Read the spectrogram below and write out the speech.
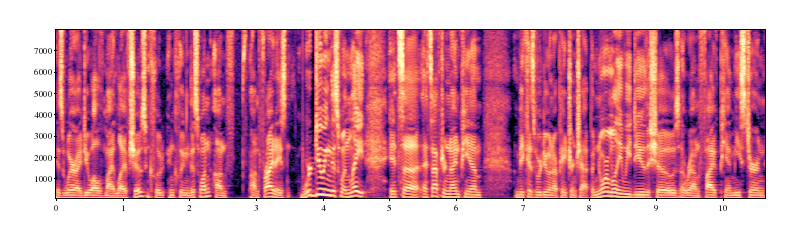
is where I do all of my live shows, including this one on on Fridays. We're doing this one late. It's uh it's after 9 p.m. because we're doing our patron chat. But normally we do the shows around 5 p.m. Eastern,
